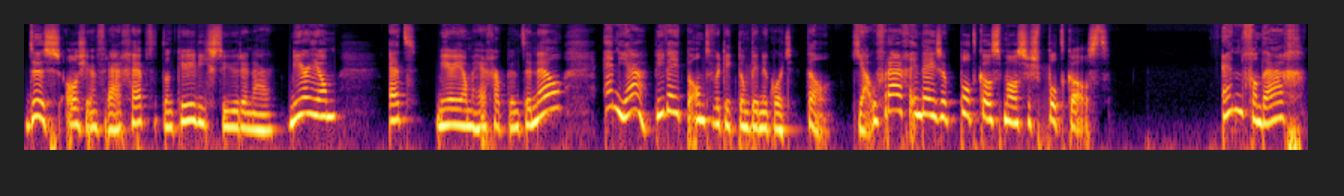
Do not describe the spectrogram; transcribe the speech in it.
Dus als je een vraag hebt, dan kun je die sturen naar mirjam.mirjamhegger.nl. En ja, wie weet beantwoord ik dan binnenkort wel jouw vraag in deze Podcast Masters podcast. En vandaag,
